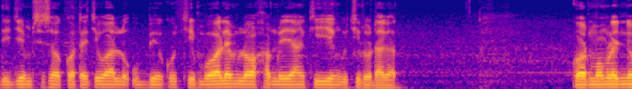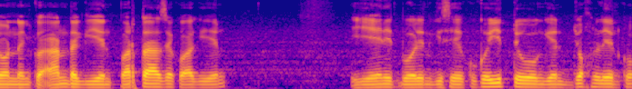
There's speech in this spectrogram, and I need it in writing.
di jëm si sa côté ci wàllu ubbeeku ci mboolem loo xam ne yaa ngi ciy yëngu ci lu dagan kon moom lañ ne woon nañ ko ànd ak yéen partager ko ak yéen. Yéen it boo leen gisee ku ko yittewoo ngeen jox leen ko.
